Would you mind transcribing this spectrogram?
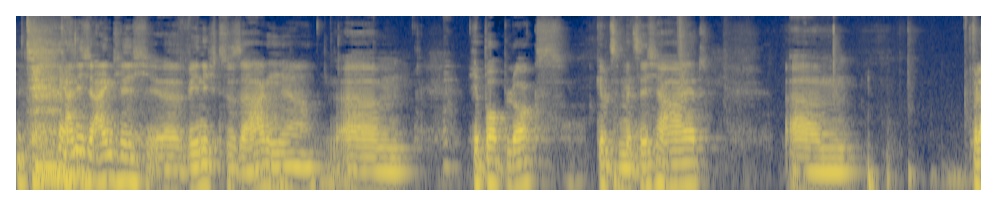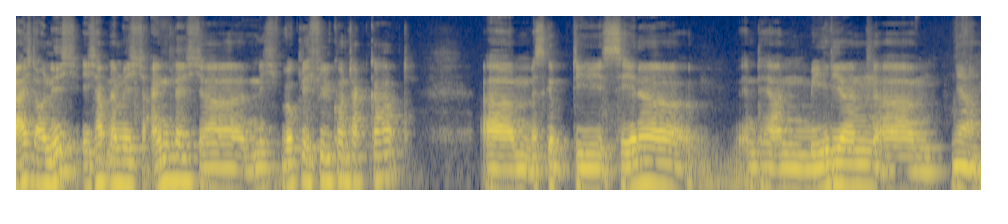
Kann ich eigentlich äh, wenig zu sagen. Ja. Ähm, Hip-Hop-Blogs gibt es mit Sicherheit. Ähm, vielleicht auch nicht. Ich habe nämlich eigentlich äh, nicht wirklich viel Kontakt gehabt. Ähm, es gibt die Szene internen Medien, ähm, ja.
